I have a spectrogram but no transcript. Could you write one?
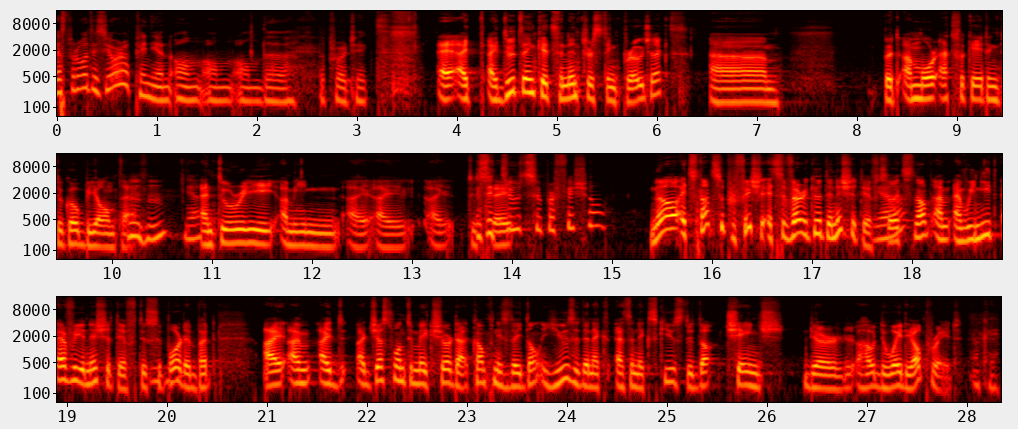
Jasper, what is your opinion on, on, on the, the project? I, I, I do think it's an interesting project, um, but I'm more advocating to go beyond that Mhm, Yeah. and to really, I mean, I, I, I to Is it too superficial? No, it's not superficial. It's a very good initiative. So Yeah? Mm-hmm. it's not, um, and we need every initiative to support it. But I, I'm, I, d- I just want to make sure that companies they don't use it ex- as an excuse to do- change their how the way they operate. Okay.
